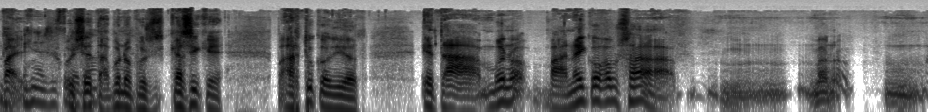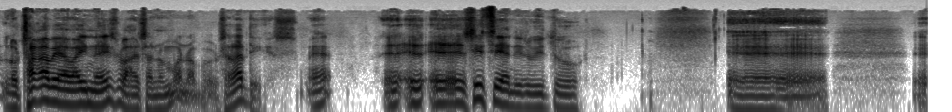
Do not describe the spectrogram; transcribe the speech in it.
Bai, oizeta, bueno, pues, kasi que hartuko diot. Eta, bueno, ba, nahiko gauza, mm, bueno, mm, lotxagabea bain naiz, ba, esan, bueno, zaratik ez. Eh? Ez e, e, e iruditu e, e,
